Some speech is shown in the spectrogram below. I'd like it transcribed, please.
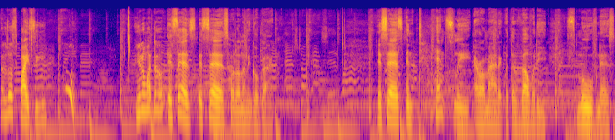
A little spicy. Ooh. You know what though? It says it says. Hold on, let me go back. It says intensely aromatic with a velvety smoothness.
